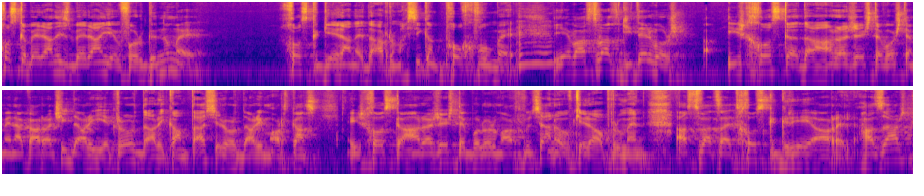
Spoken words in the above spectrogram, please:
խոսքը բերանից բերան, երբ որ գնում է, խոսքը գերան է դառնում, այսինքն փոխվում է։ Եվ Աստված գիտեր, որ իր խոսքը դա անհրաժեշտ է ոչ թե մենակ առաջի դարի, երկրորդ դարի կամ 10-րդ դարի մարդկանց։ Իր խոսքը անհրաժեշտ է բոլոր մարդկությանը, ովքեր ապրում են։ Աստված այդ խոսքը գրի է առել։ 1000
